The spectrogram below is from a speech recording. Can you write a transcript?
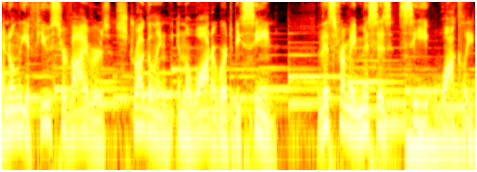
and only a few survivors struggling in the water were to be seen. This from a Mrs. C. Walkley,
